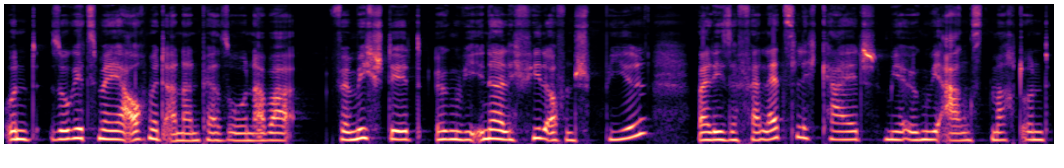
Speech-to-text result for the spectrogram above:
Und so geht es mir ja auch mit anderen Personen. Aber für mich steht irgendwie innerlich viel auf dem Spiel, weil diese Verletzlichkeit mir irgendwie Angst macht. Und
